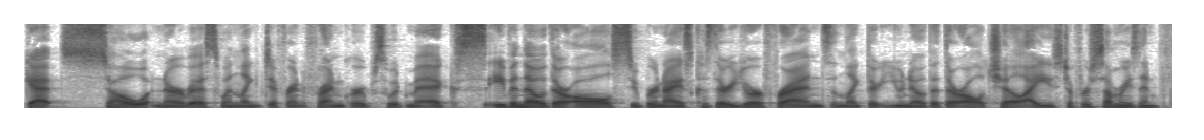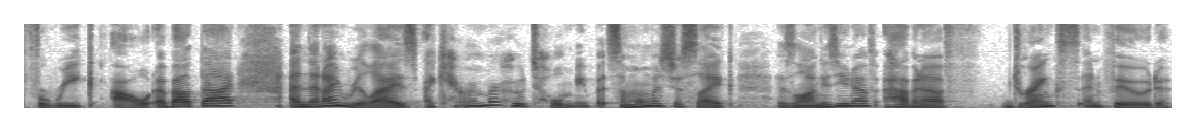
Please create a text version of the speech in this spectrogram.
get so nervous when like different friend groups would mix, even though they're all super nice because they're your friends and like you know that they're all chill. I used to, for some reason, freak out about that. And then I realized I can't remember who told me, but someone was just like, as long as you have enough drinks and food,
